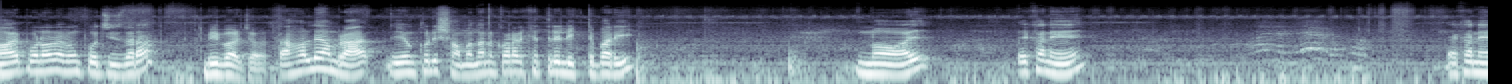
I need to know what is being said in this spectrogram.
নয়, পনেরো এবং পঁচিশ দ্বারা বিভাজ্য? তাহলে আমরা এই অঙ্কটি সমাধান করার ক্ষেত্রে লিখতে পারি নয়। এখানে এখানে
